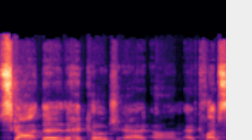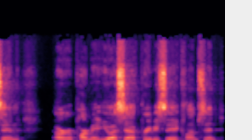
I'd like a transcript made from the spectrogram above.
Scott, the the head coach at um, at Clemson, or pardon me, at USF, previously at Clemson,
